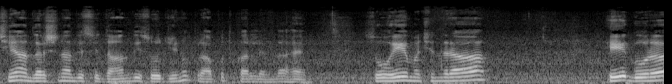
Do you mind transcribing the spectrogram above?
ਛਿਆ ਦਰਸ਼ਨਾ ਦੇ ਸਿਧਾਂਤ ਦੀ ਸੋਝੀ ਨੂੰ ਪ੍ਰਾਪਤ ਕਰ ਲੈਂਦਾ ਹੈ ਸੋ ਹੈ ਮਛਿੰਦਰਾ हे ਗੋਰਾ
